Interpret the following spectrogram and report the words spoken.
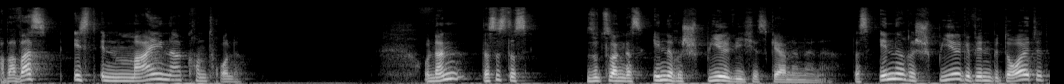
aber was ist in meiner Kontrolle? Und dann, das ist das sozusagen das innere Spiel, wie ich es gerne nenne. Das innere Spielgewinn bedeutet,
